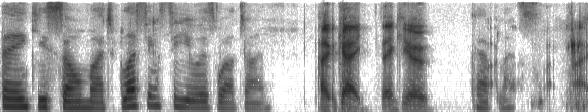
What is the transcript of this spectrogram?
Thank you so much. Blessings to you as well, John. Okay. Thank you. God bless. Bye.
